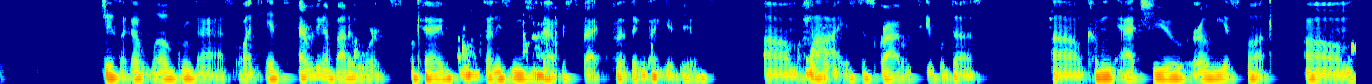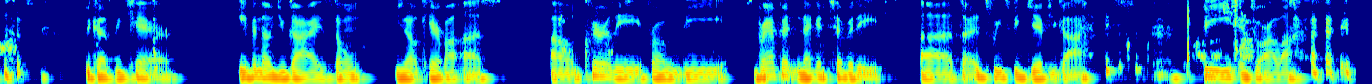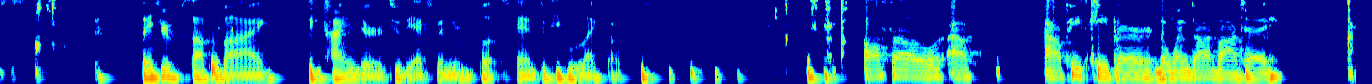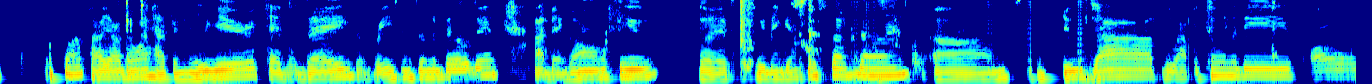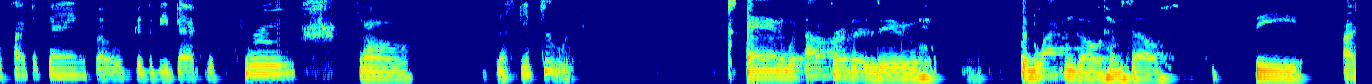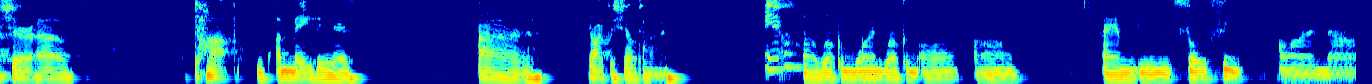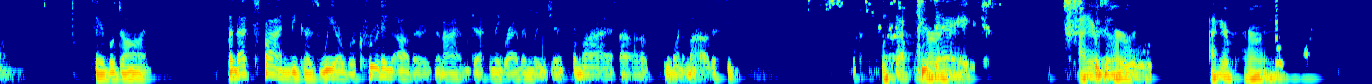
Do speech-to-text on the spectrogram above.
just like a well-groomed ass. Like it's everything about it works. Okay, so I just need you to have respect for the things I give you. Um, hi, it's of table dusk, um, coming at you early as fuck. Um, because we care, even though you guys don't, you know, care about us. Um, clearly from the rampant negativity uh certain tweets we give you guys feed into our lives. Thank you for stopping by. Be kinder to the X-Men books and to people who like them. Also, our, our peacekeeper, the wind god Vontae. What's up? How y'all doing? Happy New Year, Table Day. The Regents in the building. I've been gone a few, but we've been getting some stuff done. Um, new job, new opportunities, all those type of things. So it's good to be back with the crew. So let's get to it. And without further ado, the black and gold himself, the usher of top amazingness, uh, Dr. Showtime. Uh, welcome one, welcome all. Um, I am the sole seat on um, Table Dawn, but that's fine because we are recruiting others, and I am definitely grabbing Legion for my uh, one of my other seats. What's that purring? I hear Who's that? purring. I hear purring.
